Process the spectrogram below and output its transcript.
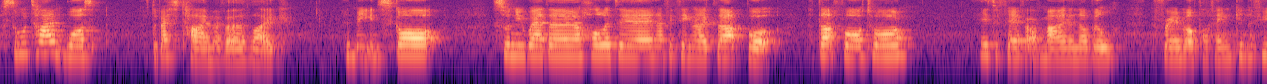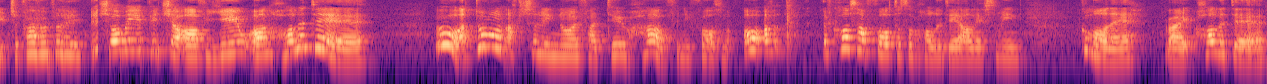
summertime was the best time ever, like, meeting Scott, sunny weather, holiday and everything like that, but that photo is a favourite of mine and I will frame it up I think in the future probably. Show me a picture of you on holiday. Oh, I don't actually know if I do have any photos on, oh, of course I have photos on holiday Alice, I mean, Come on eh. Right, holiday.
